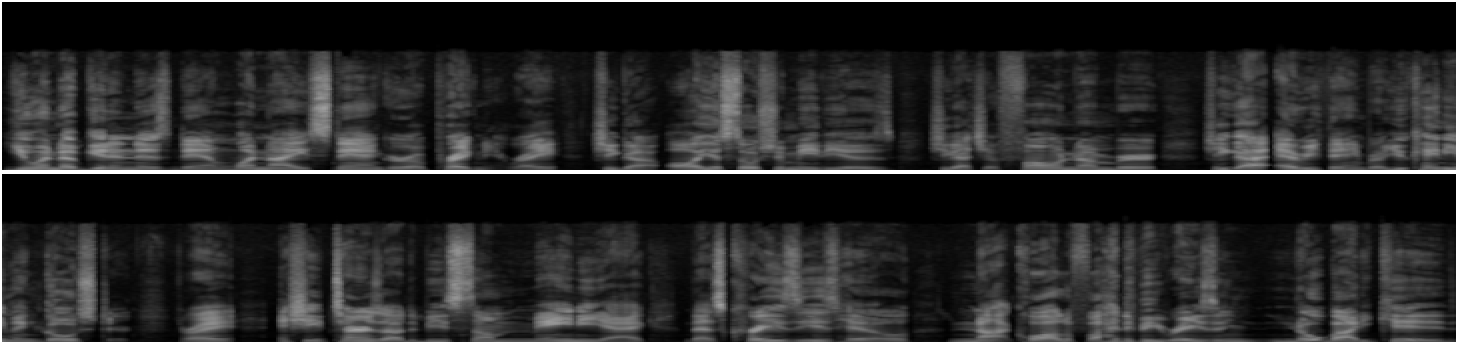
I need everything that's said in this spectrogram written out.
you end up getting this damn one night stand girl pregnant, right? She got all your social medias, she got your phone number, she got everything, bro. You can't even ghost her, right? And she turns out to be some maniac that's crazy as hell, not qualified to be raising nobody kids,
